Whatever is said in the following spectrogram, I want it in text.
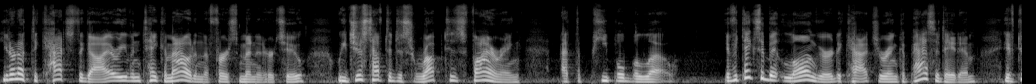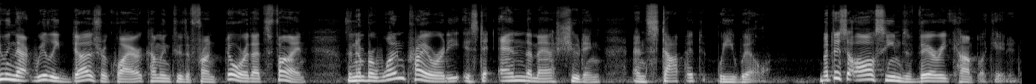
you don't have to catch the guy or even take him out in the first minute or two. We just have to disrupt his firing at the people below. If it takes a bit longer to catch or incapacitate him, if doing that really does require coming through the front door, that's fine. The number one priority is to end the mass shooting, and stop it we will. But this all seems very complicated,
